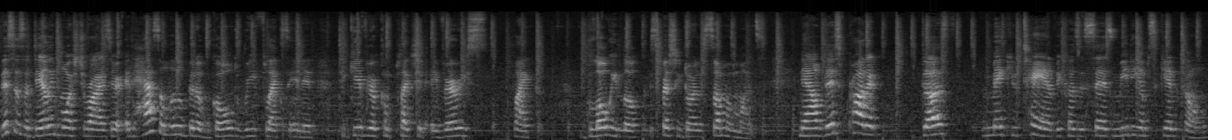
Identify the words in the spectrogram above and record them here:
this is a daily moisturizer. It has a little bit of gold reflex in it to give your complexion a very like glowy look, especially during the summer months. Now this product does make you tan because it says medium skin tone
